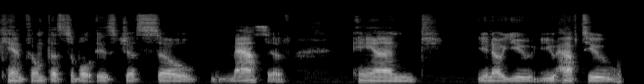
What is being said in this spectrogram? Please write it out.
Cannes Film Festival is just so massive, and you know you you have to.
